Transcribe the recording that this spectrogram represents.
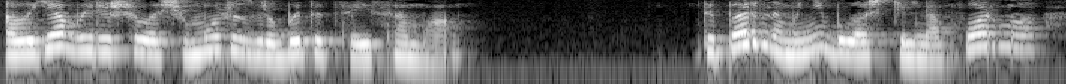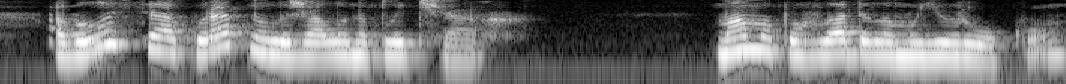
але я вирішила, що можу зробити це і сама. Тепер на мені була шкільна форма, а волосся акуратно лежало на плечах. Мама погладила мою руку.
